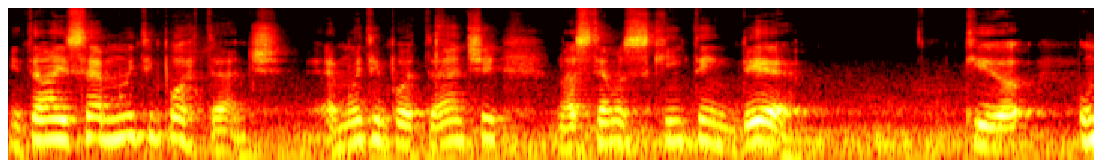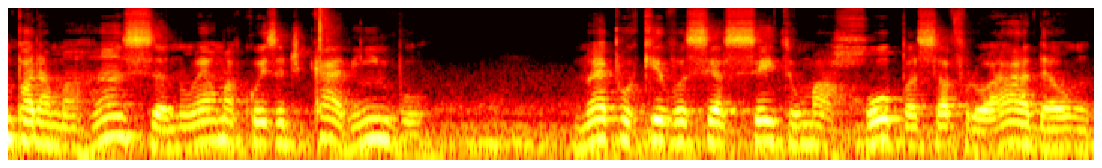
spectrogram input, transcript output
Então, isso é muito importante. É muito importante, nós temos que entender que um Paramahansa não é uma coisa de carimbo, não é porque você aceita uma roupa safroada, um,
